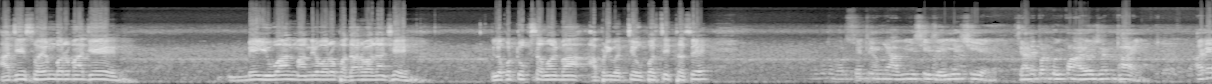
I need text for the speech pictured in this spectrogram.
આજે સ્વયંવરમાં જે બે યુવાન માન્યવરો પધારવાના છે એ લોકો ટૂંક સમયમાં આપણી વચ્ચે ઉપસ્થિત થશે. વર્ષોથી અહીંયા આવીએ છીએ જઈએ છીએ જ્યારે પણ કોઈ પણ આયોજન થાય. અને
